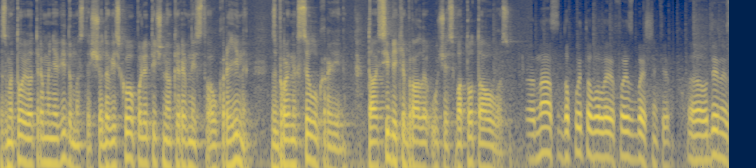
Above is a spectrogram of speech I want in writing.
з метою отримання відомостей щодо військово-політичного керівництва України, Збройних сил України та осіб, які брали участь в АТО та ООС. Нас допитували ФСБшники. Е, Один із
